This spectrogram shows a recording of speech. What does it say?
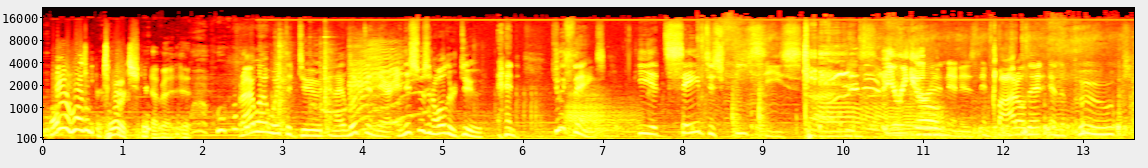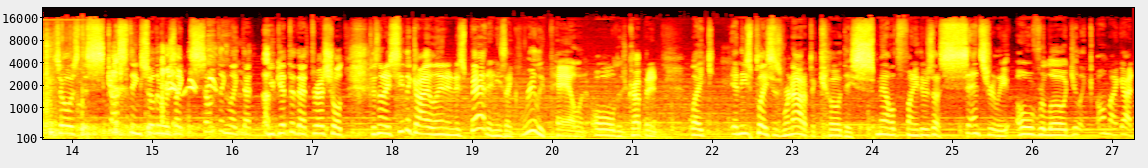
Why are you holding a torch? Yeah, right. Yeah. But I went with the dude and I looked in there, and this was an older dude. And two things. He had saved his feces. Uh, Here we urine and his and bottled it and the poo. So it was disgusting. So there was like something like that. You get to that threshold because then I see the guy laying in his bed and he's like really pale and old and decrepit. And like in these places we're not up to code. They smelled funny. There was a sensory overload. You're like, oh my god.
